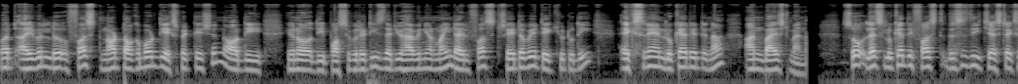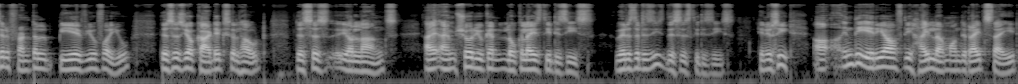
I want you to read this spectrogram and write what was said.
but i will uh, first not talk about the expectation or the you know the possibilities that you have in your mind i will first straight away take you to the x-ray and look at it in a unbiased manner so let's look at the first. This is the chest X-ray frontal PA view for you. This is your cardiac silhouette. This is your lungs. I am sure you can localize the disease. Where is the disease? This is the disease. Can you see uh, in the area of the hilum on the right side,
